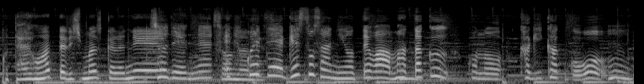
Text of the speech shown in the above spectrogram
こう台本あったりしますからね。そうだよね。こうやってゲストさんによっては全くこの鍵括弧を、うん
